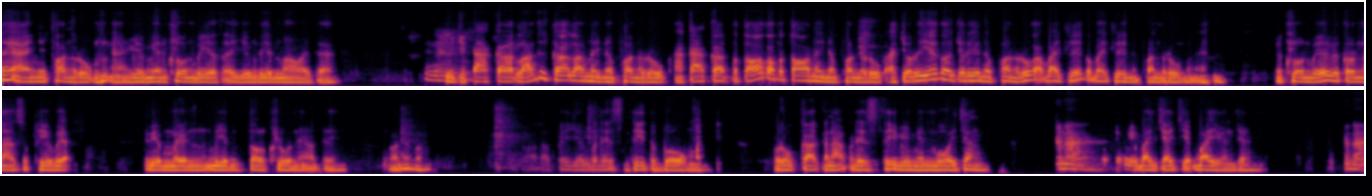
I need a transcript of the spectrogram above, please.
នេះឯងនិព្វានរូបហ្នឹងឯងវាមានខ្លួនវាស្អីយើងរៀនមកហើយតា គឺជាការកើតឡើងគឺកើតឡើងនៃនិព្វានរូបអាការកើតបន្តក៏បន្តនៃនិព្វានរូបអចរិយក៏ចរិយនិព្វានរូបអបែកធ្លាក៏បែកធ្លានិព្វានរូបហ្នឹងឯងខ្លួនវាវាគ្រាន់តែសភាវៈវាមិនមែនមានតលខ្លួនទេអត់ទេបងណាបងដល់ពេលយើងបដិសន្ធិដំបងរូបកើតគណៈបដិសន្ធិវាមានមួយអញ្ចឹងគណៈវាបែងចែកជា3អញ្ចឹងគណៈ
